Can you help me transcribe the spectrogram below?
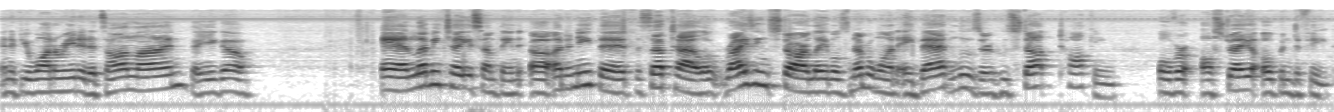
And if you want to read it, it's online. There you go. And let me tell you something. Uh, underneath it, the subtitle Rising Star labels number one a bad loser who stopped talking over Australia Open defeat.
